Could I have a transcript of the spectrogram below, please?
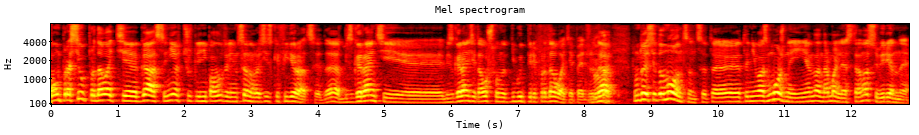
он просил продавать э, газ и нефть чуть ли не по внутренним ценам Российской Федерации, да, без гарантии, без гарантии того, что он это не будет перепродавать, опять же, ну, да? да. Ну, то есть это нонсенс, это, это невозможно, и не одна нормальная страна суверенная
